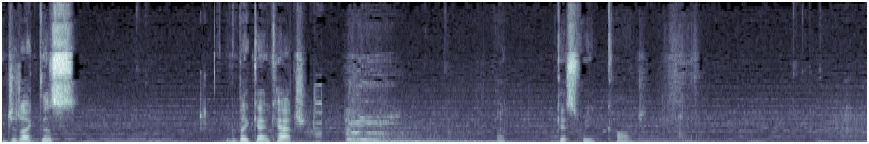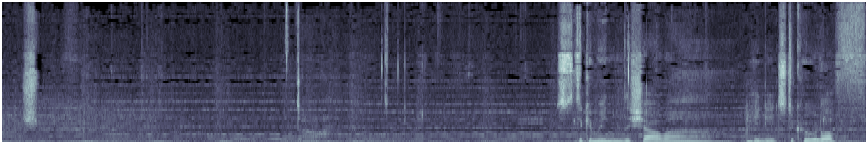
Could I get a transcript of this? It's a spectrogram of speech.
would you like this? We can play game catch. I guess we can't. Ah. Stick him in the shower. He needs to cool off.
